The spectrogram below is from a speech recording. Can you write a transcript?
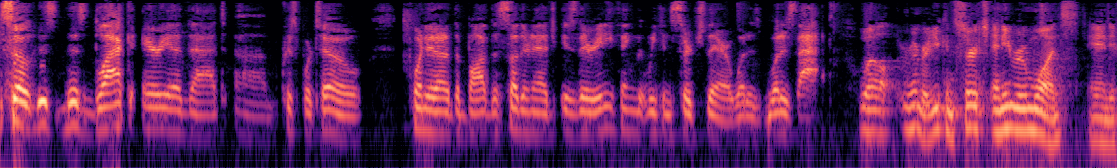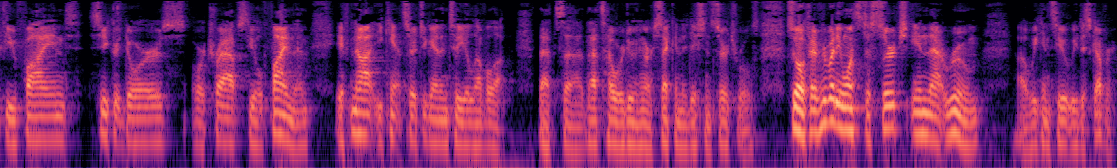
So this this black area that um, Chris Porto pointed out at the bot, the southern edge, is there anything that we can search there? What is what is that? Well, remember, you can search any room once, and if you find secret doors or traps, you'll find them. If not, you can't search again until you level up. That's uh, that's how we're doing our second edition search rules. So if everybody wants to search in that room, uh, we can see what we discover.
